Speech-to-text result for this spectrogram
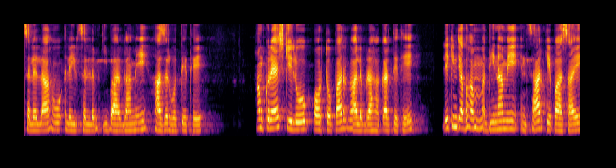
सल्लल्लाहु अलैहि वसल्लम की बारगाह में हाज़िर होते थे। हम क्रैश के लोग औरतों पर गालब रहा करते थे। लेकिन जब हम मदीना में इंसार के पास आए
